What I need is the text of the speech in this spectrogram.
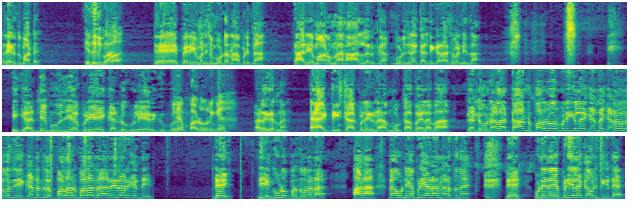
அதை எடுத்து மாட்டு. எதுக்குப்பா டேய் பெரிய மனுஷன் போட்டானா அப்படித்தான். காரியமாகணும்னா ஹால்ல இருக்கேன். முடிஞ்சுனா கழட்டி கடாச வேண்டியதுதான் கட்டி பூஜை அப்படியே கண்டுக்குள்ளேயே இருக்கு. ஏன் பாடுவீங்க அழுகிறண்ணா. ஆக்டிங் ஸ்டார்ட் பண்ணிக்கிறா முட்டா பயல வா. ரெண்டு மூணு நாளா டான்னு பதினோரு மணிக்கு எல்லாம் கண்ண கனவுல வந்து என் கண்ணத்துல பலார் பலார் அறிறாரு கண்ணி டேய் நீ என் கூட பிறந்தவனடா? ஆனா நான் உன்னை எப்படியாடா நடத்தினேன்? டேய் உன்னை நான் எப்படி எல்லாம் கவனிச்சுக்கிட்டேன்?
